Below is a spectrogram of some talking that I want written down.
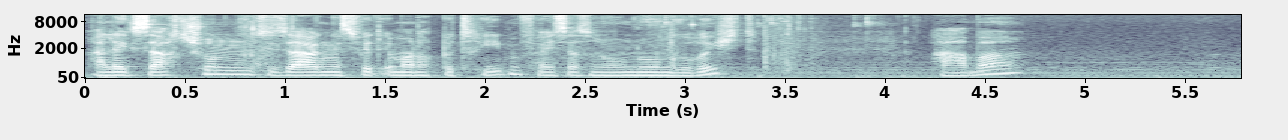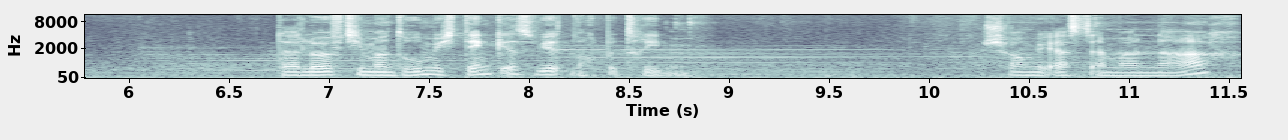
Alex sagt schon, sie sagen, es wird immer noch betrieben. Vielleicht ist das nur, nur ein Gerücht. Aber da läuft jemand rum. Ich denke, es wird noch betrieben. Schauen wir erst einmal nach.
